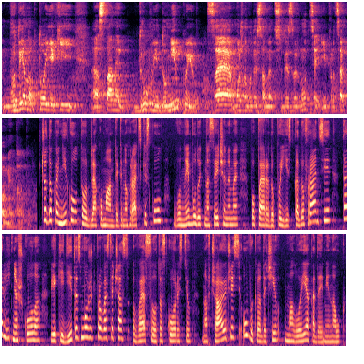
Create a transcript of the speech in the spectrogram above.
будинок, той, який е, стане другою домівкою, це можна буде саме сюди звернутися і про це пам'ятати. Щодо канікул, то для команди Віноградський скул вони будуть насиченими. Попереду поїздка до Франції та літня школа, в якій діти зможуть провести час весело та з користю, навчаючись у викладачів Малої академії наук.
